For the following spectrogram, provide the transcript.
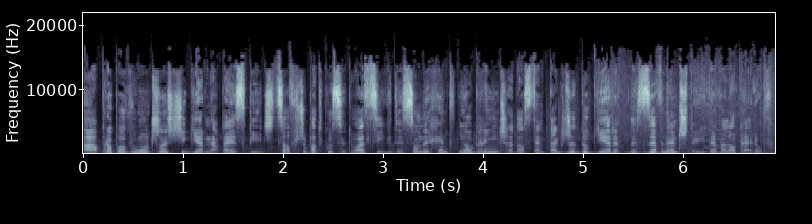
A propos wyłączności gier na PS5, co w przypadku sytuacji, gdy Sony chętnie ogranicza dostęp także do gier zewnętrznych deweloperów?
